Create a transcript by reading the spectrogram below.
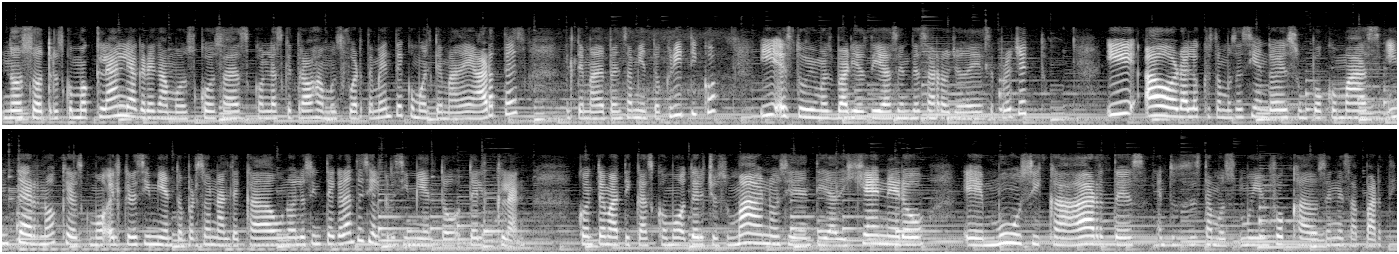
Nosotros como clan le agregamos cosas con las que trabajamos fuertemente como el tema de artes, el tema de pensamiento crítico y estuvimos varios días en desarrollo de ese proyecto. Y ahora lo que estamos haciendo es un poco más interno, que es como el crecimiento personal de cada uno de los integrantes y el crecimiento del clan, con temáticas como derechos humanos, identidad y género, eh, música, artes, entonces estamos muy enfocados en esa parte.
